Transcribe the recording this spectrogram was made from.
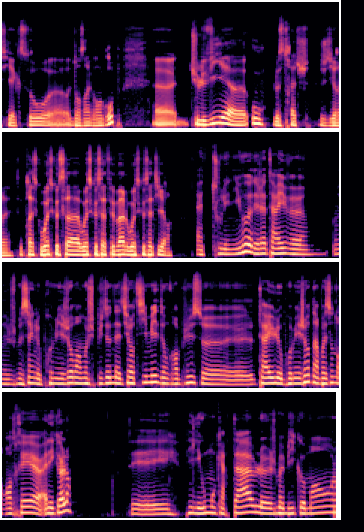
CXO dans un grand groupe. tu le vis où le stretch, je dirais? C'est presque où est-ce que ça, où est-ce que ça fait mal, où est-ce que ça tire? À tous les niveaux. Déjà, tu arrives je me souviens que le premier jour, moi je suis plutôt de nature timide, donc en plus, euh, tu arrives le premier jour, tu as l'impression de rentrer à l'école il est où mon cartable? Je m'habille comment?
